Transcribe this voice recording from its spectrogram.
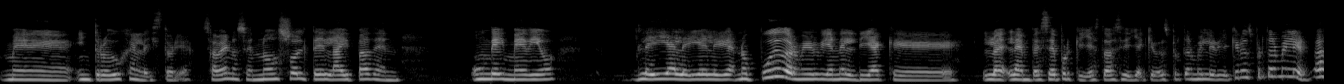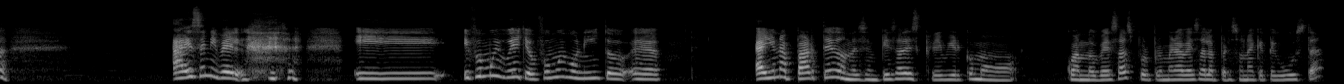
me introduje en la historia, ¿saben? O sea, no solté el iPad en un día y medio. Leía, leía, leía. No pude dormir bien el día que la, empecé porque ya estaba así, ya quiero despertarme y leer, ya quiero despertarme y leer. Ah, a ese nivel. y, y fue muy bello, fue muy bonito. Eh, hay una parte donde se empieza a describir como cuando besas por primera vez a la persona que te gusta.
